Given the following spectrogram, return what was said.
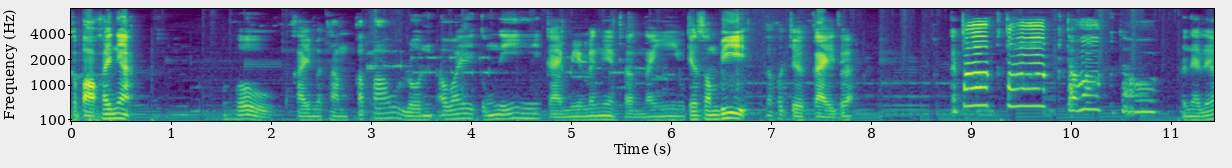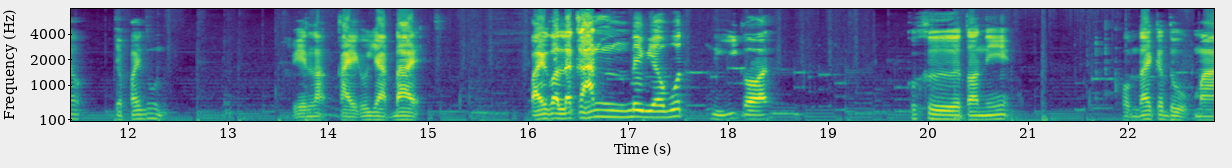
กระเป๋าใครเนี่ย โอ้โห ใครมาทำกระเป๋าหล่นเอาไว้ตรงนี้ ไก่มีไหมเนี่ยแถวนี้เจอซอมบี้แล้วก็เจอไก่ด้วย กระตอกกระตอก ตอกกระตอกไปไหนแล้วจะไปนู่นเปลี่ยนละไก่ก็อยากได้ไปไปก่อนละกันไม่มีอาวุธหนีก่อน ก็คือตอนนี้ ผมได้กระดูกมา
